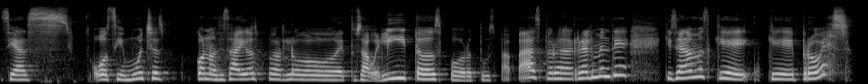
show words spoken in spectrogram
si has o si muchas conoces a Dios por lo de tus abuelitos, por tus papás, pero realmente quisiéramos que, que probes,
